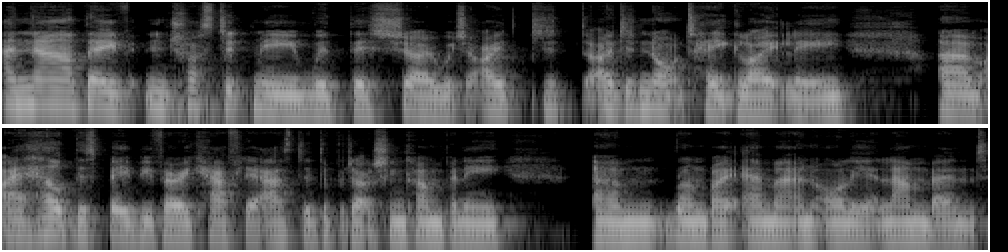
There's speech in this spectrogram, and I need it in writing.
And now they've entrusted me with this show, which I did, I did not take lightly. Um, I held this baby very carefully, as did the production company. Um, run by Emma and Ollie at Lambent.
